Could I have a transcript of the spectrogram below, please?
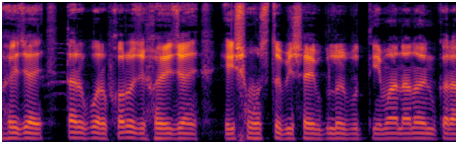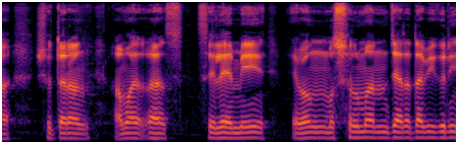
হয়ে যায়, তার উপর ফরজ হয়ে যায়। এই সমস্ত বিষয়গুলোর প্রতি ইমান আনয়ন করা। সুতরাং আমার ছেলে, মেয়ে এবং মুসলমান যারা দাবি করি,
